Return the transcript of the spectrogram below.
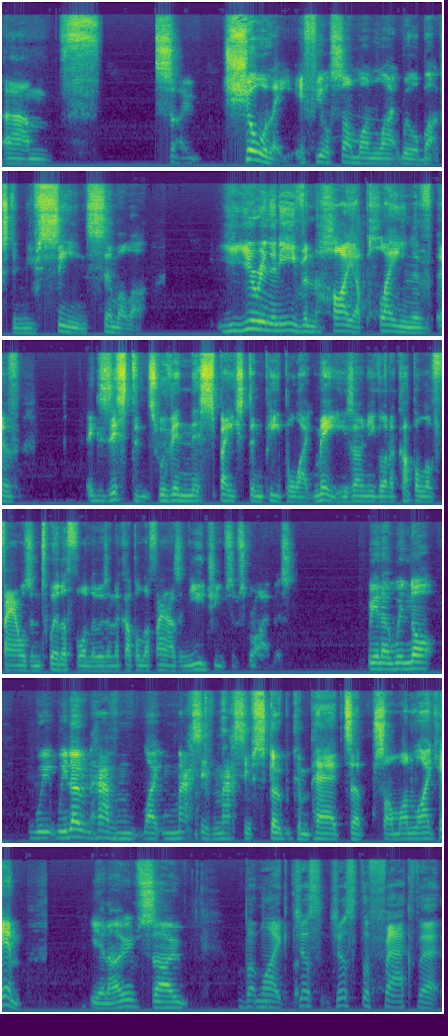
Um, so surely, if you're someone like Will Buxton, you've seen similar. You're in an even higher plane of, of existence within this space than people like me, who's only got a couple of thousand Twitter followers and a couple of thousand YouTube subscribers. You know, we're not we, we don't have like massive massive scope compared to someone like him you know? So but like just just the fact that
